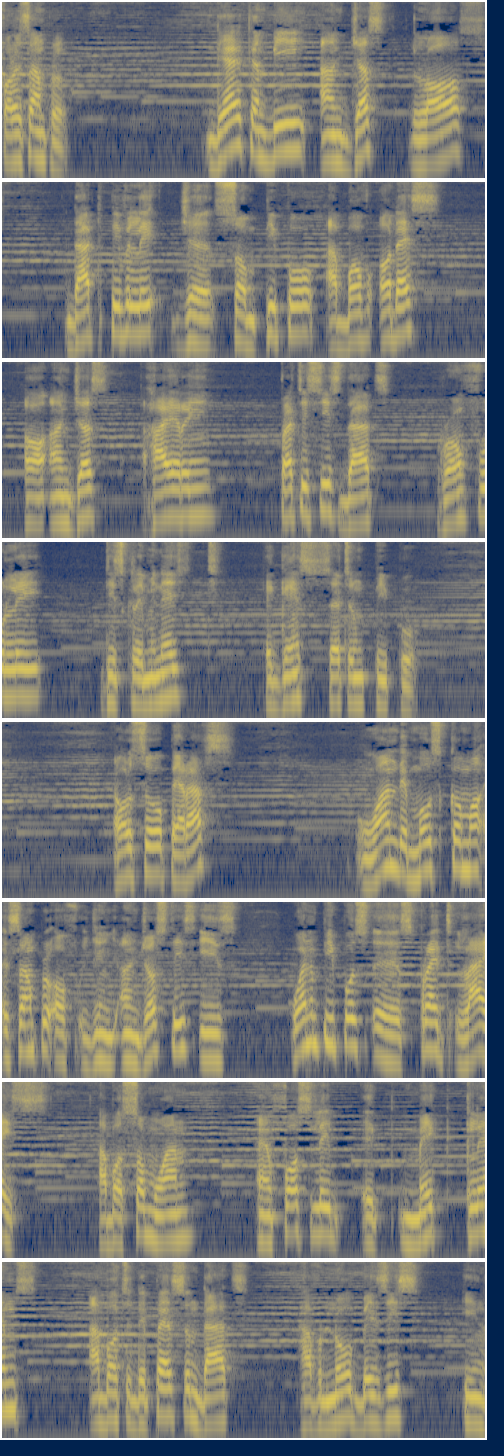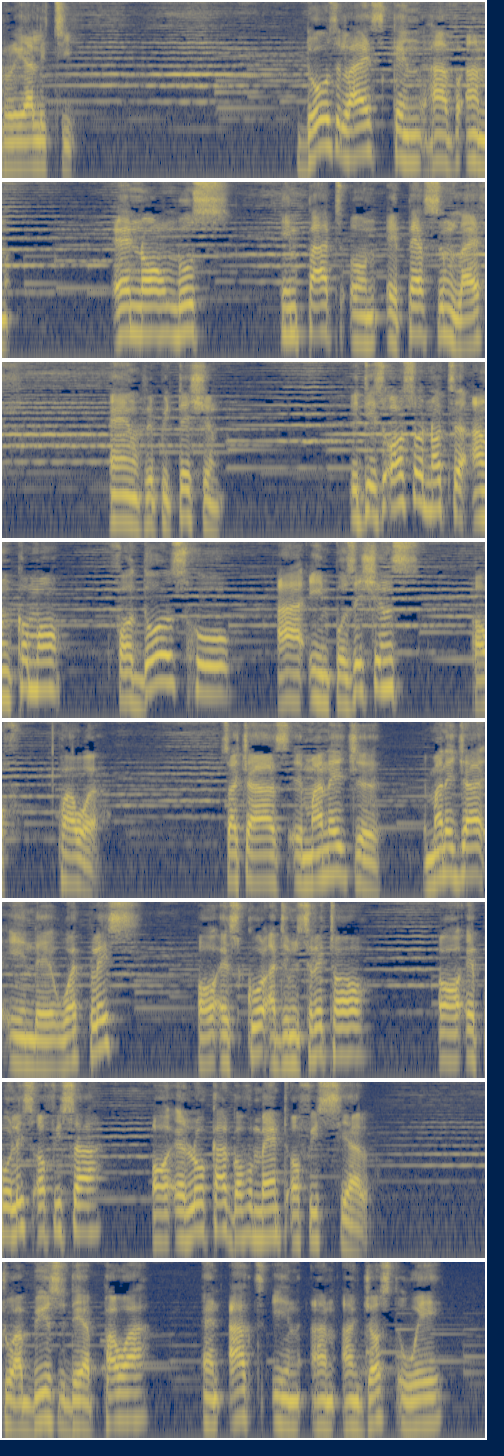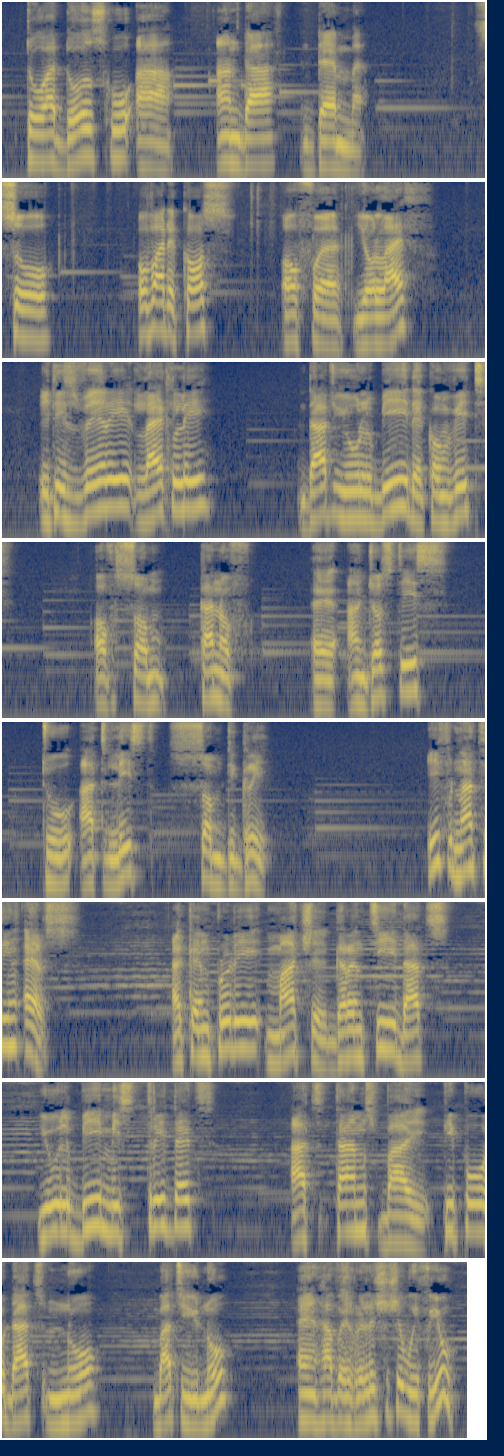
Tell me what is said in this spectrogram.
For example, there can be unjust laws that privilege some people above others or unjust hiring practices that wrongfully discriminate against certain people. Also, perhaps one of the most common example of injustice is when people uh, spread lies about someone and falsely uh, make claims about the person that have no basis in reality. Those lies can have an enormous impact on a person's life and reputation. It is also not uncommon for those who are in positions of power, such as a manager, a manager in the workplace, or a school administrator, or a police officer, or a local government official, to abuse their power and act in an unjust way toward those who are under them. So, over the course of uh, your life, it is very likely that you will be the convict of some kind of uh, injustice to at least some degree. If nothing else, I can pretty much guarantee that you will be mistreated at times by people that know, but you know, and have a relationship with you.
